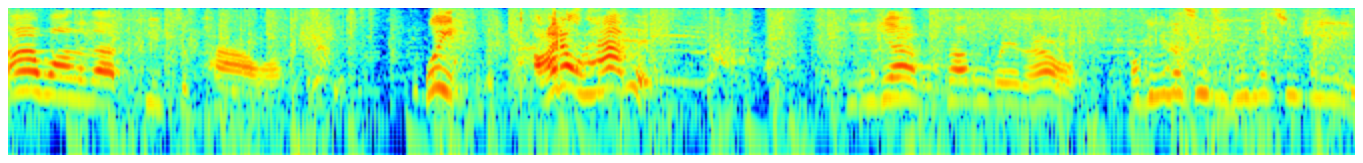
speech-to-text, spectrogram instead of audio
I wanted that pizza power. Wait, I don't have it. Yeah, we probably ran out. Oh, give me that sushi. Give me that sushi.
